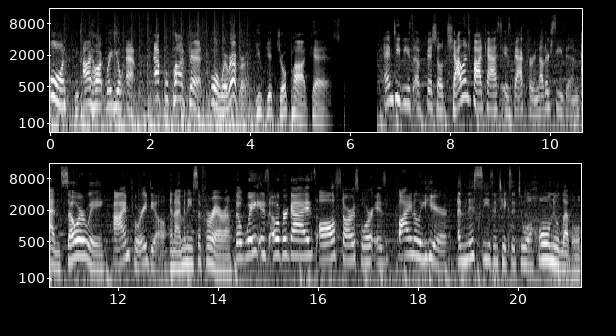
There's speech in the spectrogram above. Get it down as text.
on the iHeartRadio app, Apple Podcast, or wherever you get your podcast. MTV's official Challenge podcast is back for another season. And so are we. I'm Tori Deal. And I'm Aneesa Ferreira. The wait is over, guys. All Stars 4 is finally here. And this season takes it to a whole new level.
